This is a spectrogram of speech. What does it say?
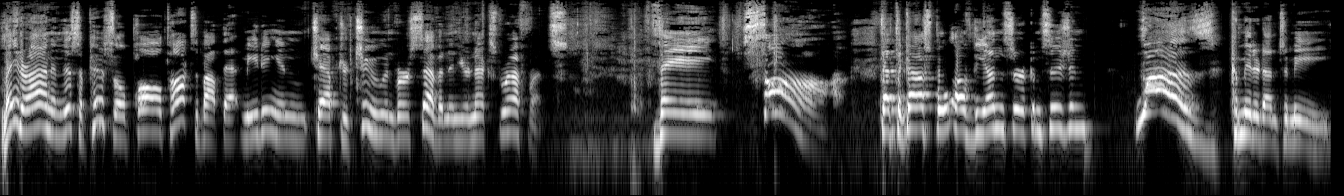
Later on in this epistle, Paul talks about that meeting in chapter 2 and verse 7 in your next reference. They saw that the gospel of the uncircumcision was committed unto me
